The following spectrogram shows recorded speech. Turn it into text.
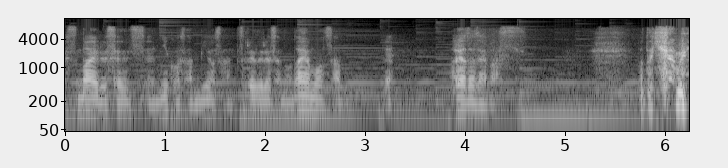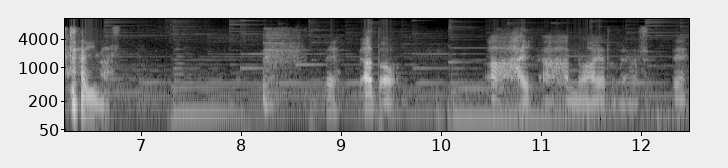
スマイル先生、ニコさん、ミオさん、つれづれさん、野ダイヤモンさん、ね、ありがとうございます。また気が向いたら言います。ね、あと、あ、はい、あ反応ありがとうございます。ね、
